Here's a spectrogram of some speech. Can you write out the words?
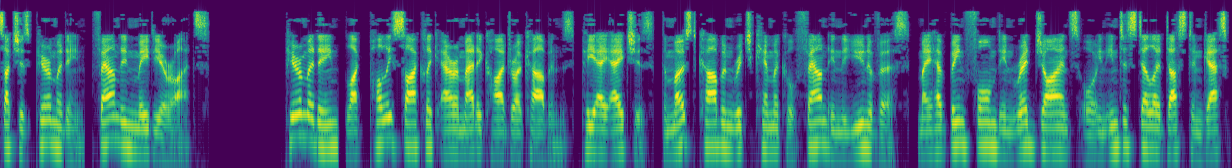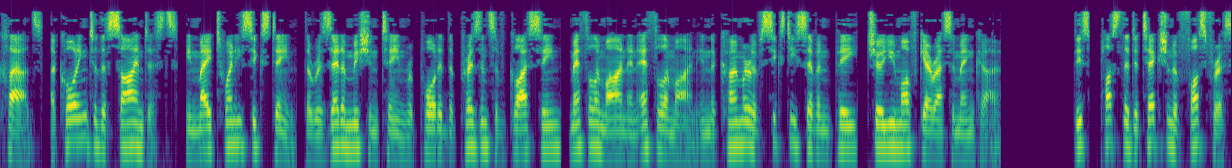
such as pyrimidine, found in meteorites. Pyrimidine, like polycyclic aromatic hydrocarbons PAHs, the most carbon-rich chemical found in the universe, may have been formed in red giants or in interstellar dust and gas clouds. According to the scientists, in May 2016, the Rosetta mission team reported the presence of glycine, methylamine and ethylamine in the coma of 67P, Churyumov-Gerasimenko. This, plus the detection of phosphorus,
